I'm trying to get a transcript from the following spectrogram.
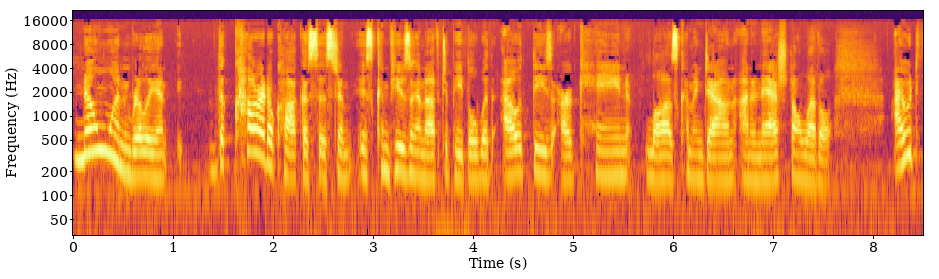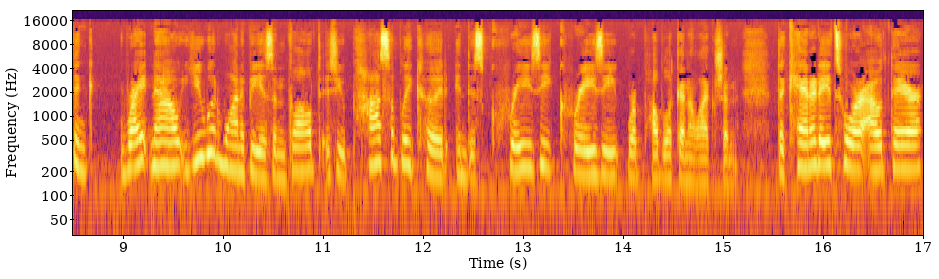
No one really. The Colorado caucus system is confusing enough to people without these arcane laws coming down on a national level. I would think right now you would want to be as involved as you possibly could in this crazy, crazy Republican election. The candidates who are out there,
